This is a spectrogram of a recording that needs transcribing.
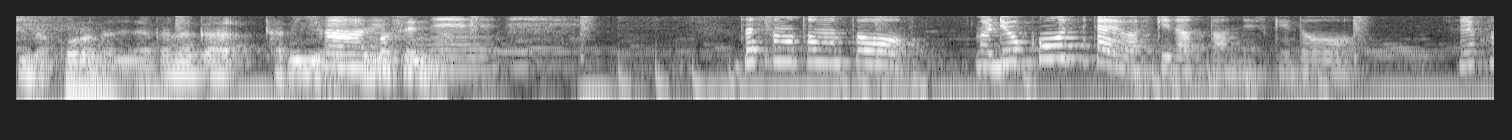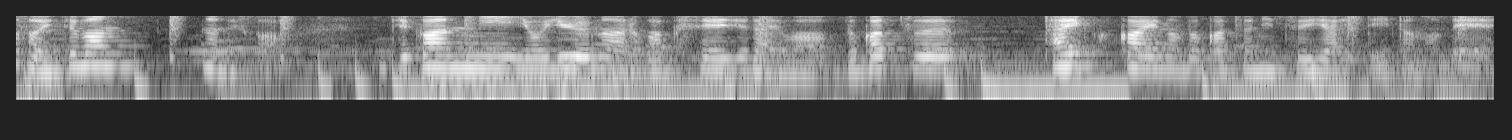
今コロナでなかなか旅には行けませんが、ね。私もともとまあ旅行自体は好きだったんですけどそれこそ一番なんですか時間に余裕のある学生時代は部活体育会の部活に費やしていたので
